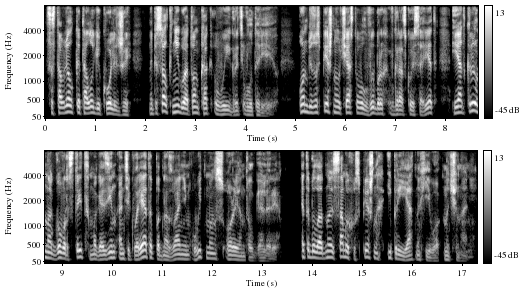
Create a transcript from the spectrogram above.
составлял каталоги колледжей, написал книгу о том, как выиграть в лотерею. Он безуспешно участвовал в выборах в городской совет и открыл на Говард-стрит магазин антиквариата под названием Whitman's Oriental Gallery. Это было одно из самых успешных и приятных его начинаний.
